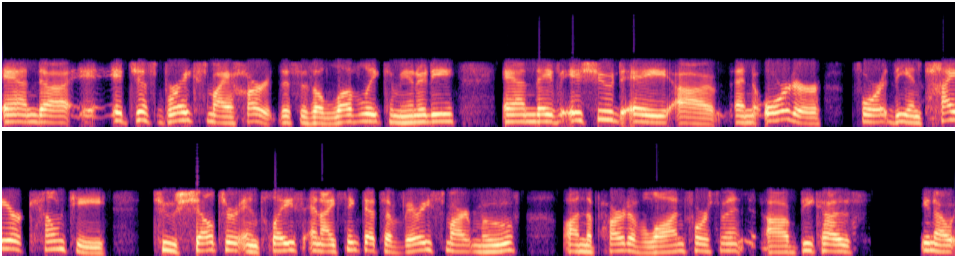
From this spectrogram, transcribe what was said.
and uh, it, it just breaks my heart. This is a lovely community, and they've issued a uh, an order for the entire county to shelter in place, and I think that's a very smart move on the part of law enforcement uh, because, you know,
